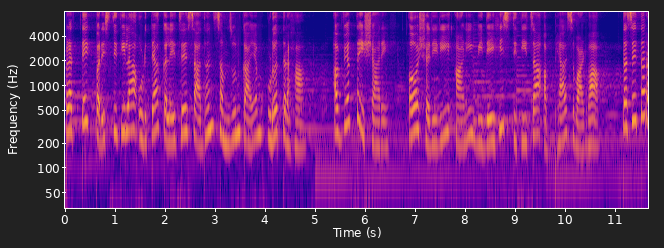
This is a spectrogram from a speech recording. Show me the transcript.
प्रत्येक परिस्थितीला उडत्या कलेचे साधन समजून कायम उडत राहा. अव्यक्त इशारे अशरीरी आणि विदेही स्थितीचा अभ्यास वाढवा. तसे तर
